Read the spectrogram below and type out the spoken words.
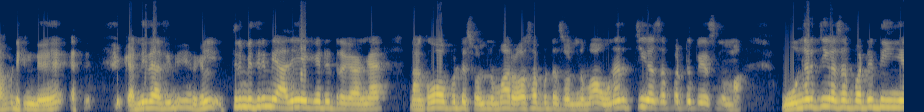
அப்படின்னு கன்னிராசினியர்கள் திரும்பி திரும்பி அதையே கேட்டுட்டு இருக்காங்க நான் கோவப்பட்டு சொல்லணுமா ரோசப்பட்டு சொல்லணுமா உணர்ச்சி வசப்பட்டு பேசணுமா? உணர்ச்சி வசப்பட்டுட்டீங்க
